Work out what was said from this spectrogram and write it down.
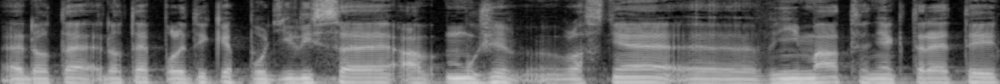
e, do té, do té politiky, podílí se a může vlastně e, vnímat některé ty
